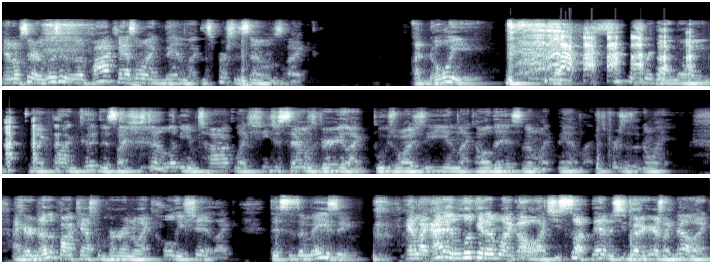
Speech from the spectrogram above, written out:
I'm there listening to the podcast I'm like man like this person sounds like annoying like, super freaking annoying. Like, my goodness, like she's not letting him talk. Like she just sounds very like bourgeoisie and like all this. And I'm like, man, like this person's annoying. I heard another podcast from her and I'm like, holy shit, like this is amazing. And like I didn't look at him like, oh, like she sucked then and she's better here. It's like, no, like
